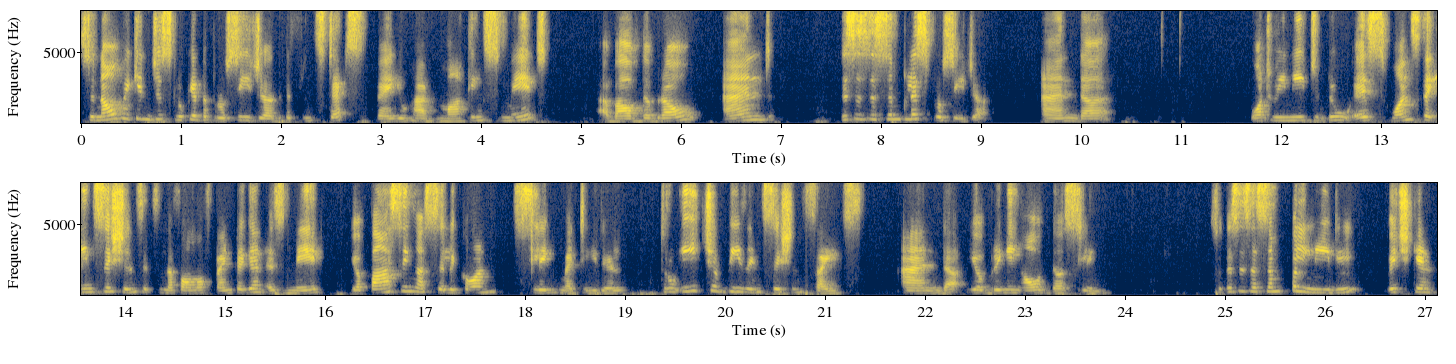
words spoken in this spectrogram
So now we can just look at the procedure, the different steps where you have markings made above the brow. And this is the simplest procedure. And uh, what we need to do is once the incisions, it's in the form of pentagon, is made, you're passing a silicone sling material through each of these incision sites and uh, you're bringing out the sling. So this is a simple needle which can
